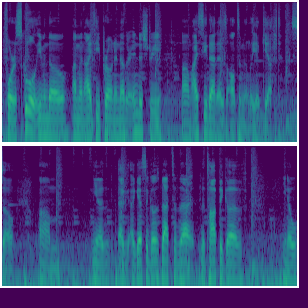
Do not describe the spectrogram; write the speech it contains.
for a school even though I'm an IT pro in another industry um, I see that as ultimately a gift. So um, you know, I, I, guess it goes back to that the topic of, you know,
